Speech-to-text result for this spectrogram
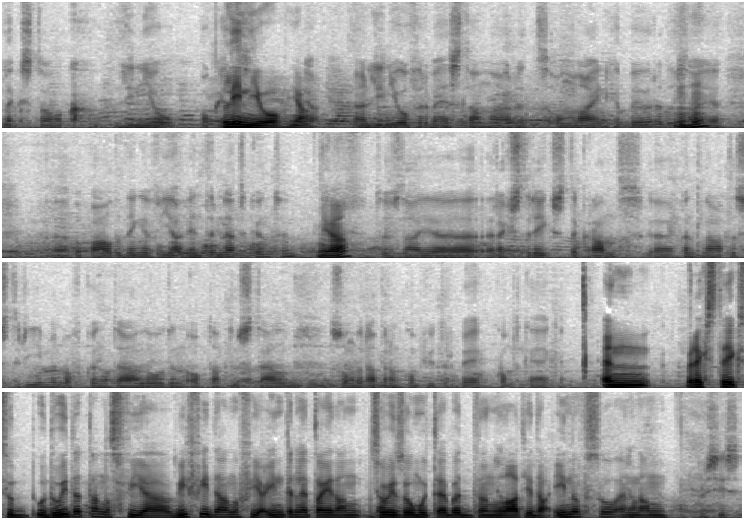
Blackstalk Linio Pocket. Linio, ja. ja. En Linio verwijst dan naar het online gebeuren, dus mm -hmm. dat je uh, bepaalde dingen via internet kunt doen. Ja. Dus dat je rechtstreeks de krant kunt laten streamen of kunt downloaden op dat toestel zonder dat er een computer bij komt kijken. En rechtstreeks, hoe, hoe, doe je dat dan? Dat is via wifi dan of via internet dat je dan ja. sowieso moet hebben, dan ja. laat je dat in of zo en ja, dan... Precies,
